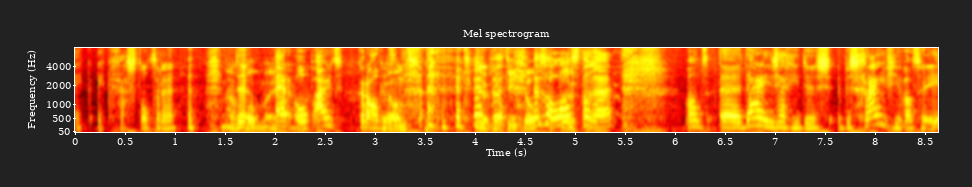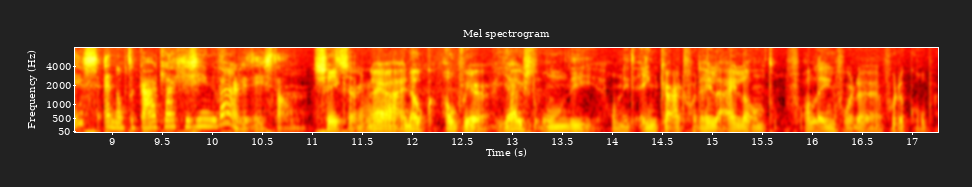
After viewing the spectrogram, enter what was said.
ik, ik ga stotteren. Nou, de erop uit krant. krant. titel. dat is al lastig hè. Want uh, daarin zeg je dus, beschrijf je wat er is en op de kaart laat je zien waar het is dan. Zeker. Zo. Nou ja, en ook, ook weer juist om, die, om niet één kaart voor het hele eiland of alleen voor de, voor de kop.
